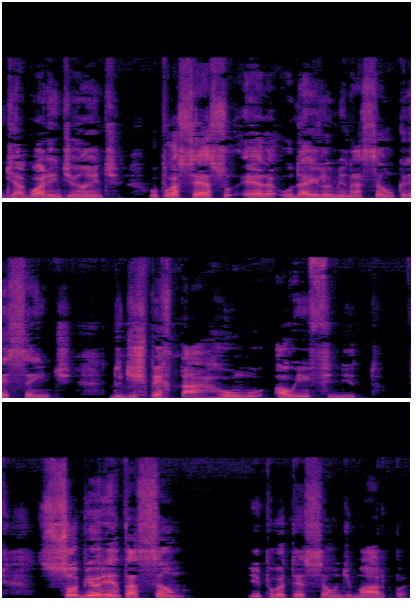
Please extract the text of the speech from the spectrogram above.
De agora em diante, o processo era o da iluminação crescente, do despertar rumo ao infinito. Sob orientação e proteção de Marpa,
